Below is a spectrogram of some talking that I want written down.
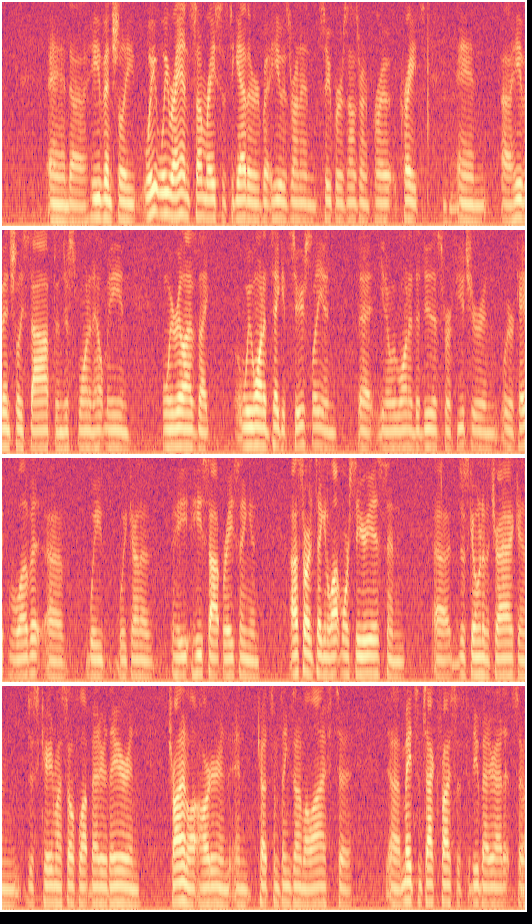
And uh, he eventually we, we ran some races together, but he was running supers and I was running pro crates. Mhm. And uh, he eventually stopped and just wanted to help me. And when we realized like we wanted to take it seriously and that you know we wanted to do this for a future and we were capable of it, uh, we we kind of he he stopped racing and I started taking a lot more serious and uh, just going to the track and just carrying myself a lot better there and trying a lot harder and, and cut some things out of my life to uh, made some sacrifices to do better at it. So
